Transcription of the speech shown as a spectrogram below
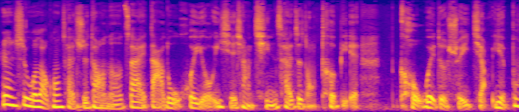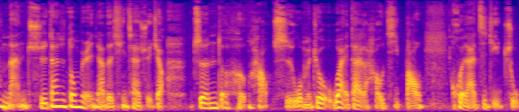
认识我老公才知道呢，在大陆会有一些像芹菜这种特别。口味的水饺也不难吃，但是东北人家的青菜水饺真的很好吃，我们就外带了好几包回来自己煮。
